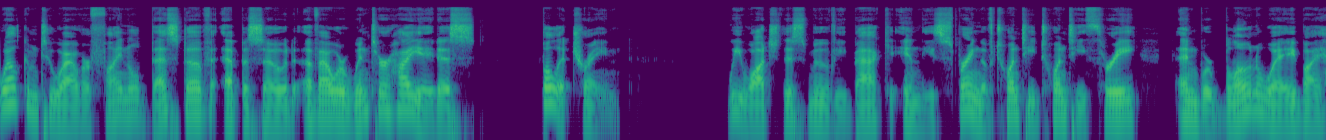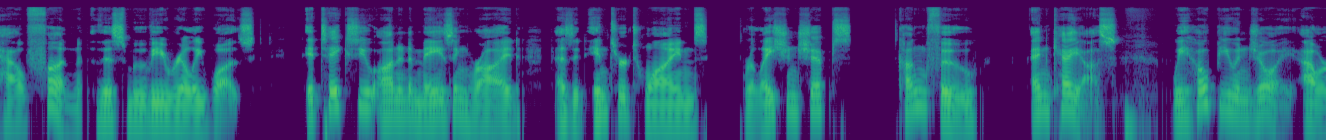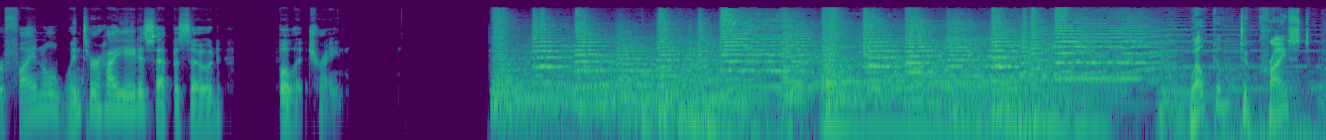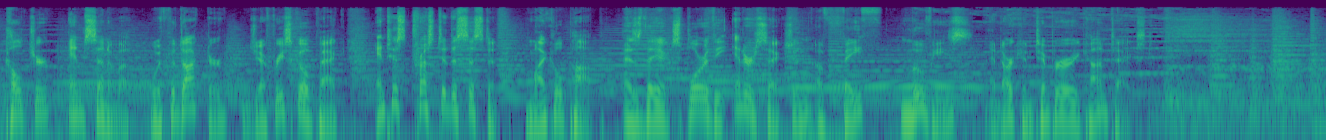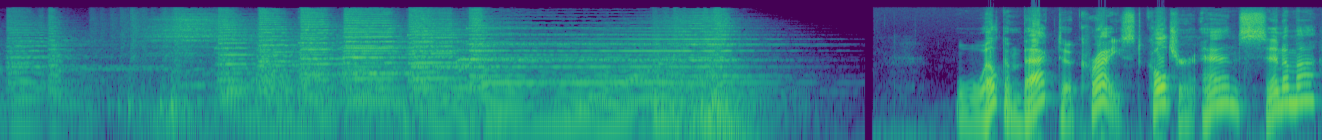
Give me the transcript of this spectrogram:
Welcome to our final best of episode of our winter hiatus, Bullet Train. We watched this movie back in the spring of 2023 and were blown away by how fun this movie really was. It takes you on an amazing ride as it intertwines relationships, kung fu, and chaos. We hope you enjoy our final winter hiatus episode, Bullet Train. Welcome to Christ, Culture, and Cinema with the doctor, Jeffrey Skopak, and his trusted assistant, Michael Pop, as they explore the intersection of faith, movies, and our contemporary context. Welcome back to Christ, Culture, and Cinema.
